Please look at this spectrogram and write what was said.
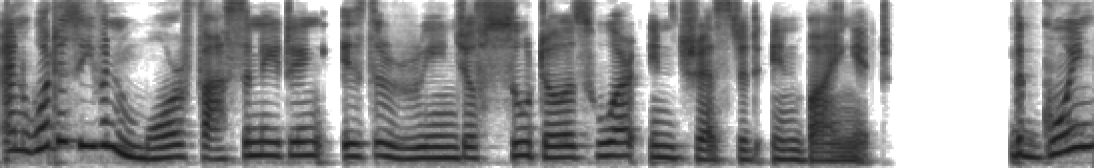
And what is even more fascinating is the range of suitors who are interested in buying it. The going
